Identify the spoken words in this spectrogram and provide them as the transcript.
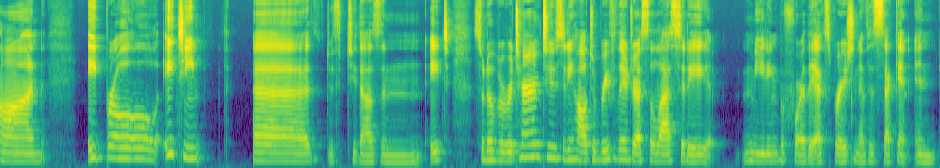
On April 18th, uh, of 2008, Sodoba returned to City Hall to briefly address the last city meeting before the expiration of his second and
